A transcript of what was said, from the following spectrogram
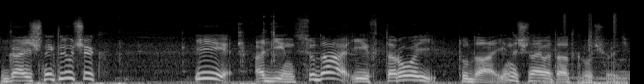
гаечный ключик и один сюда, и второй туда. И начинаем это откручивать.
